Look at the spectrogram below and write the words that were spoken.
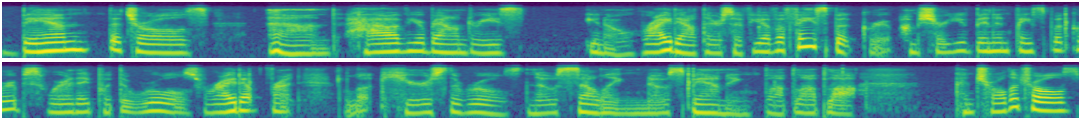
ban the trolls and have your boundaries you know right out there. So if you have a facebook group i'm sure you've been in facebook groups where they put the rules right up front. Look here's the rules. No selling no spamming blah blah blah. Control the trolls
